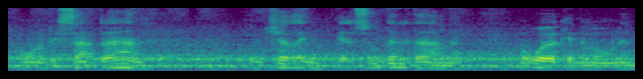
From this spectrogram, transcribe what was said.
I want to be sat down and chilling, get some dinner down at work in the morning.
